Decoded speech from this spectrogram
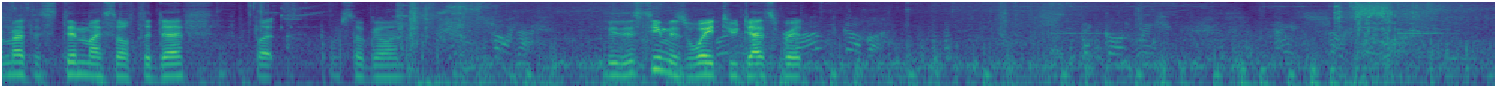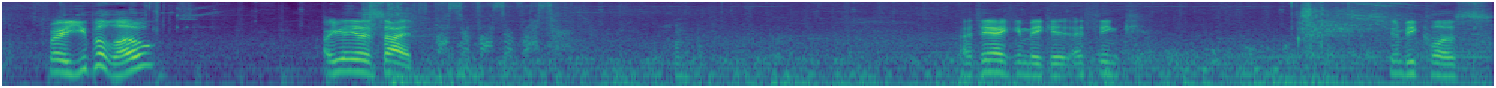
I'm about to stim myself to death, but I'm still going. Dude, this team is way too desperate. Wait, are you below? Are you on the other side? I think I can make it. I think it's gonna be close.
